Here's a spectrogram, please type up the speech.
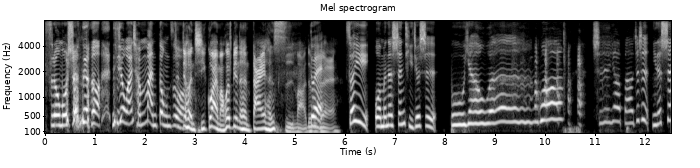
slow motion 的，你就完全慢动作，就，就很奇怪嘛，会变得很呆、很死嘛，对不对？对。所以我们的身体就是不要问我。只要抱，就是你的身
